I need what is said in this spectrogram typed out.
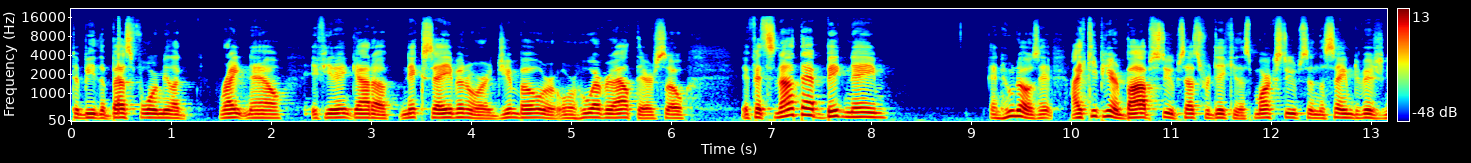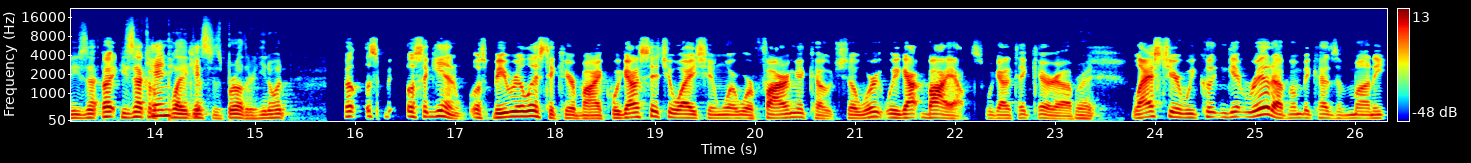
to be the best formula right now if you ain't got a Nick Saban or a Jimbo or, or whoever out there. So if it's not that big name, and who knows it? I keep hearing Bob Stoops. That's ridiculous. Mark Stoops in the same division. He's not. he's not going to play can- against his brother. You know what? But let's let's again let's be realistic here, Mike. We got a situation where we're firing a coach, so we we got buyouts we got to take care of. Right. Last year we couldn't get rid of them because of money,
